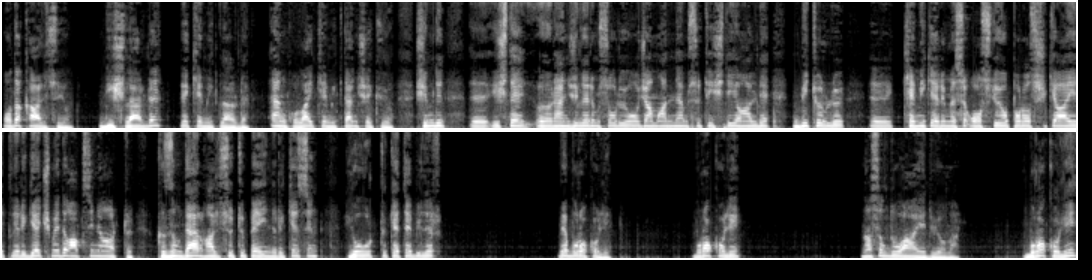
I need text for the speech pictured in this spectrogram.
O da kalsiyum. Dişlerde ve kemiklerde. En kolay kemikten çekiyor. Şimdi e, işte öğrencilerim soruyor hocam annem süt içtiği halde bir türlü e, kemik erimesi, osteoporoz şikayetleri geçmedi aksine arttı. Kızım derhal sütü peyniri kesin, yoğurt tüketebilir ve brokoli. Brokoli nasıl dua ediyorlar? Brokoli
